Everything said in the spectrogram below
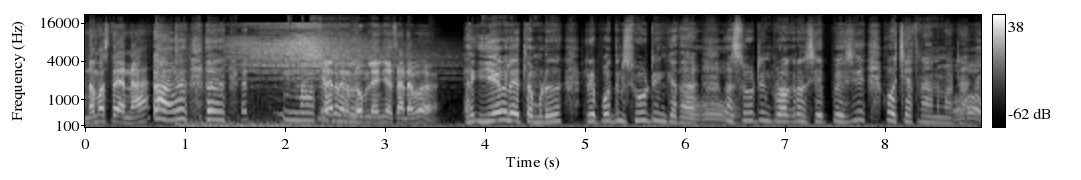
నమస్తే అన్న. ఏందన్న లోపల ఏం చేస్తాడావు? ఏమి లేదు తమ్ముడు. రేపు పొద్దున షూటింగ్ కదా. ఆ షూటింగ్ ప్రోగ్రామ్ చెప్పేసి వచ్చేస్తున్నా అనమాట ఓహో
